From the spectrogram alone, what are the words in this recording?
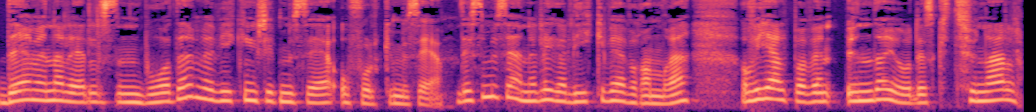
Det mener ledelsen både ved Vikingskipmuseet og Folkemuseet. Disse museene ligger like ved hverandre, og ved hjelp av en underjordisk tunnel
